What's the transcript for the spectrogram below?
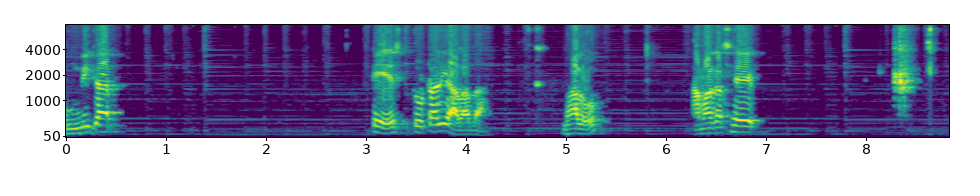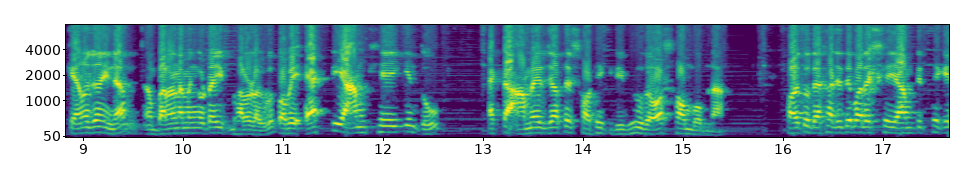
অম্বিকার টেস্ট টোটালি আলাদা। ভালো। আমার কাছে কেন জানি না বানানা ম্যাঙ্গোটাই ভালো লাগল। তবে একটি আম খেয়েই কিন্তু একটা আমের জাতের সঠিক রিভিউ দেওয়া সম্ভব না। হয়তো দেখা যেতে পারে সেই আমটির থেকে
